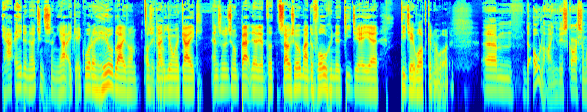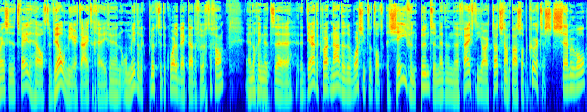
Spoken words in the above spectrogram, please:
ja, Aiden Hutchinson, ja, ik, ik word er heel blij van als ik, Ik naar ook. die jongen kijk. En zo- zo'n ja, dat zou zomaar de volgende TJ, eh, TJ Watt kunnen worden. Ehm, de O-line wist Carson Wentz in de tweede helft wel meer tijd te geven. En onmiddellijk plukte de quarterback daar de vruchten van. En nog in het, eh, derde kwart naderde Washington tot zeven punten met een 15-yard touchdown pass op Curtis Samuel.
